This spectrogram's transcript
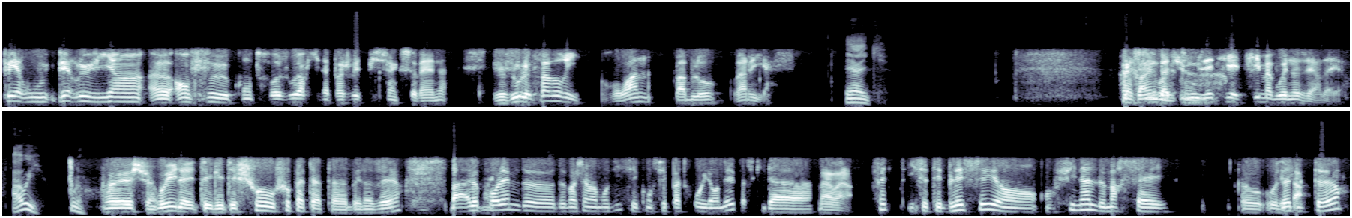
Pérou, Péruvien euh, en feu contre joueur qui n'a pas joué depuis cinq semaines. Je joue le favori, Juan Pablo Varias. Eric. Il a Ouais, quand même c'est- battu ouais, Mouzetti et Tim à Buenos Aires d'ailleurs. Ah oui. Ouais, je- oui, il a été, il était chaud, chaud patate à Buenos Aires. Bah, le problème de, de Benjamin c'est qu'on ne sait pas trop où il en est parce qu'il a, Bah voilà. en fait, il s'était blessé en, en finale de Marseille euh, aux ça. adducteurs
